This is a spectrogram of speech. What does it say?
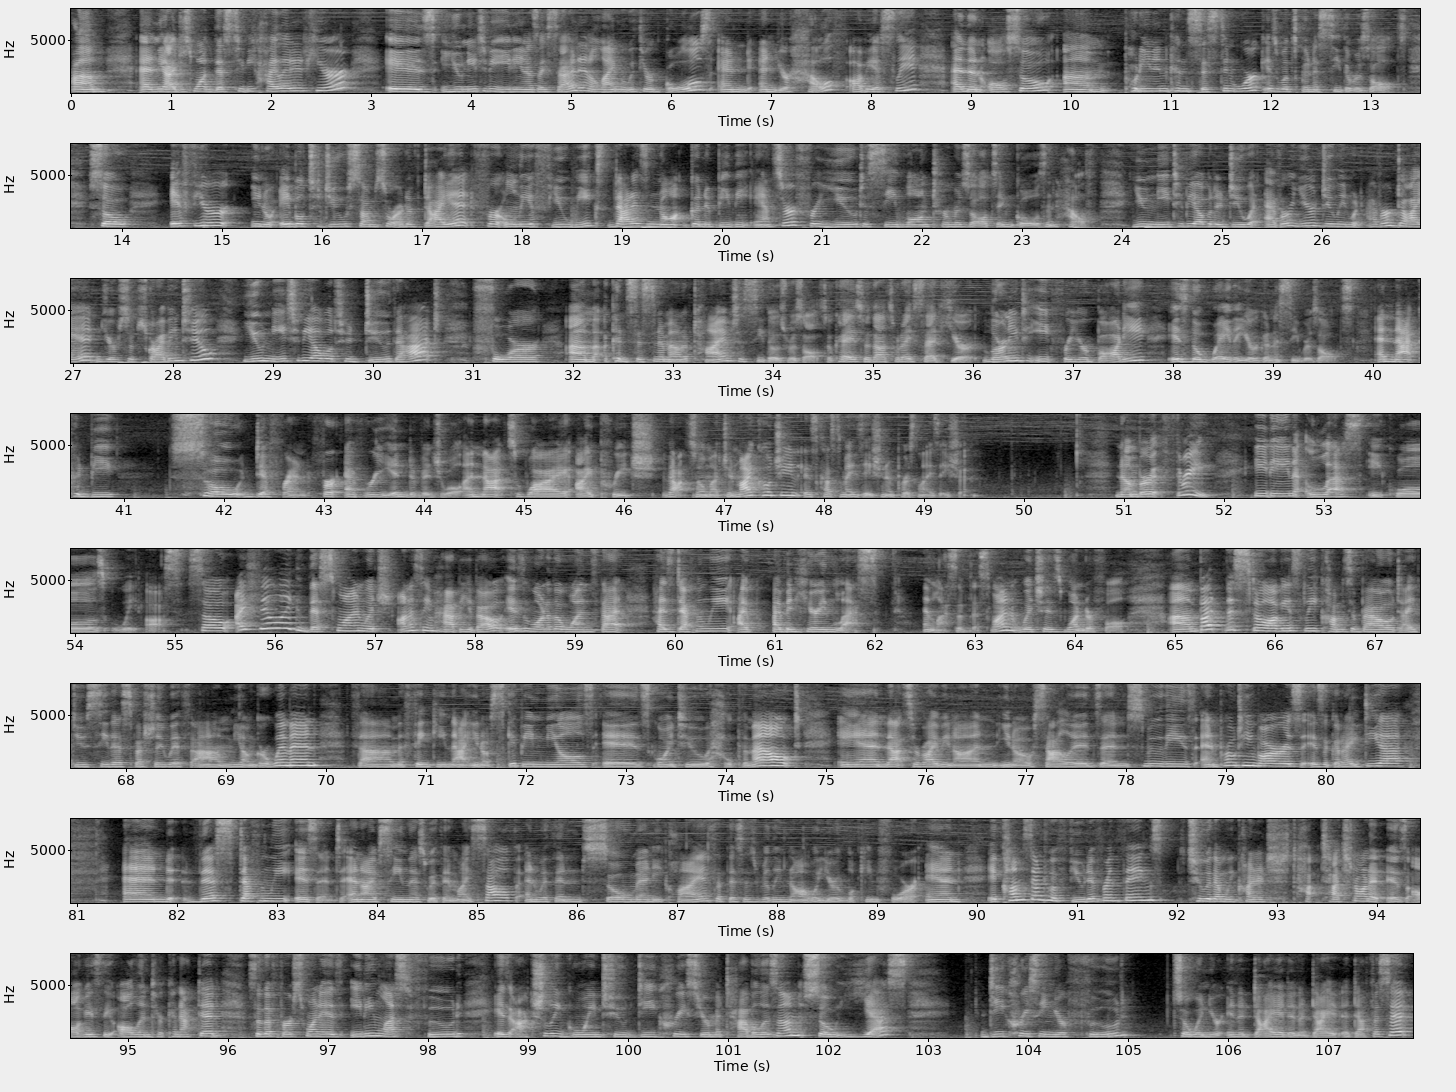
Um, and yeah, I just want this to be highlighted here is you need to be eating, as I said, in alignment with your goals and and your health, obviously, and then also um, putting in consistent work is what's going to see the results. So if you're you know able to do some sort of diet for only a few weeks that is not going to be the answer for you to see long-term results in goals and health. You need to be able to do whatever you're doing whatever diet you're subscribing to you need to be able to do that for um, a consistent amount of time to see those results okay? So that's what i said here. Learning to eat for your body is the way that you're going to see results and that could be so different for every individual. And that's why i preach that so much in my coaching is customization and personalization. Number three eating less equals weight loss. So i feel like this one which honestly i'm happy about is one of the ones that has definitely i've, I've been hearing less and less of this one, which is wonderful. Um, but this still obviously comes about. I do see this, especially with um, younger women, um, thinking that, you know, skipping meals is going to help them out and that surviving on, you know, salads and smoothies and protein bars is a good idea. And this definitely isn't. And I've seen this within myself and within so many clients that this is really not what you're looking for. And it comes down to a few different things two of them we kind of t- touched on it is obviously all interconnected. So the first one is eating less food is actually going to decrease your metabolism. So yes decreasing your food so when you're in a diet and a diet a deficit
